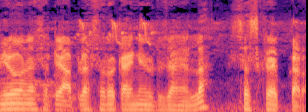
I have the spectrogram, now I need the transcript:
मिळवण्यासाठी आपल्या सर्व काही नवीन यूट्यूब चॅनलला सबस्क्राईब करा.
